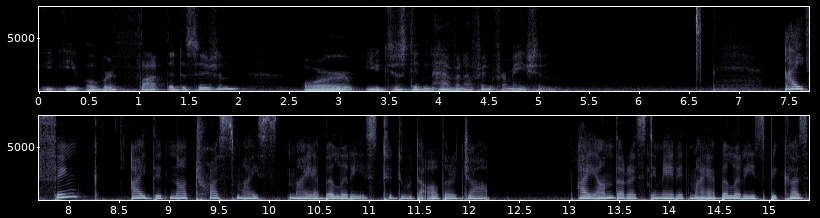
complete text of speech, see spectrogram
You, you overthought the decision, or you just didn't have enough information? I think I did not trust my my abilities to do the other job. I underestimated my abilities because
